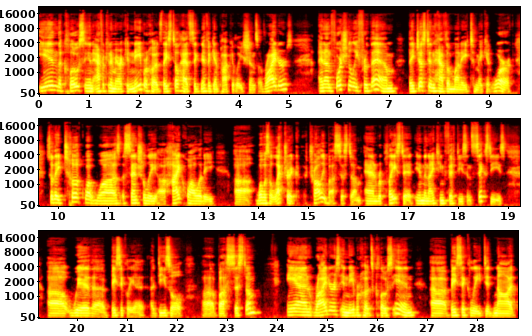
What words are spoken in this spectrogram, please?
in the close in African American neighborhoods, they still had significant populations of riders. And unfortunately for them, they just didn't have the money to make it work. So they took what was essentially a high quality, uh, what was electric trolley bus system and replaced it in the 1950s and 60s uh, with basically a, a diesel uh, bus system. And riders in neighborhoods close in uh, basically did not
